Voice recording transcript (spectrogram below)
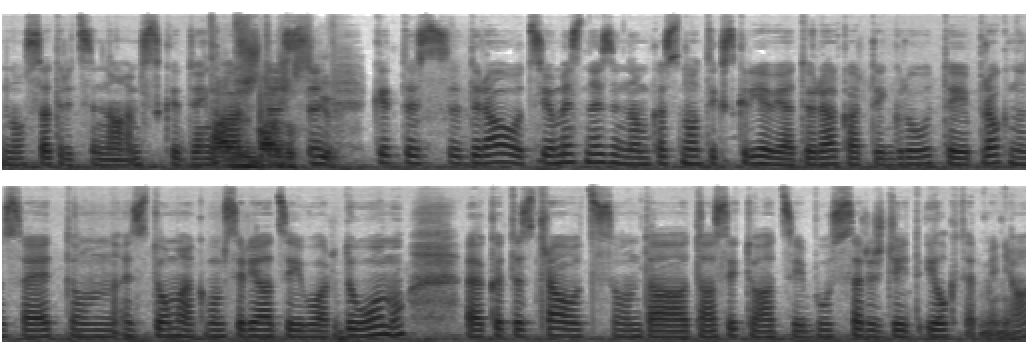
nu, satricinājums, kad vienkārši tas, ka tas drauds, jo mēs nezinām, kas notiks Krievijā, tur ir ārkārtīgi grūti prognozēt, un es domāju, ka mums ir jādzīvo ar domu, eh, ka tas drauds un tā, tā situācija būs sarežģīta ilgtermiņā.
